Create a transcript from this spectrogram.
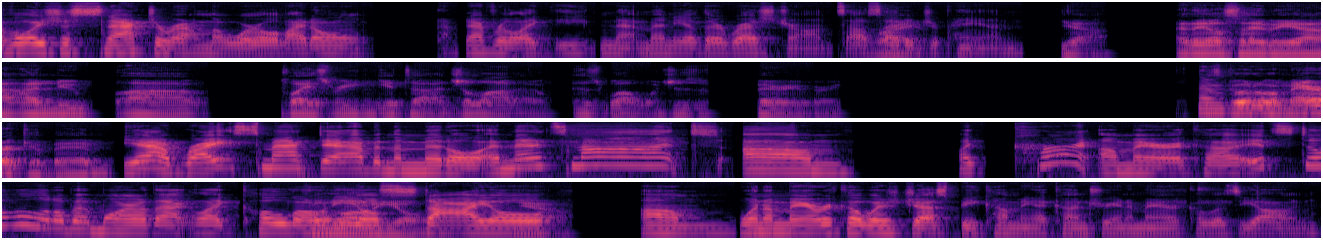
I've always just snacked around the world. I don't I've never like eaten at many of their restaurants outside of Japan. Yeah, and they also have a uh, a new uh, place where you can get uh, gelato as well, which is very very. Let's Um, go to America, babe. Yeah, right smack dab in the middle. And it's not um like current America. It's still a little bit more of that like colonial, Colonial, style. Yeah, um, when America was just becoming a country and America was young.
